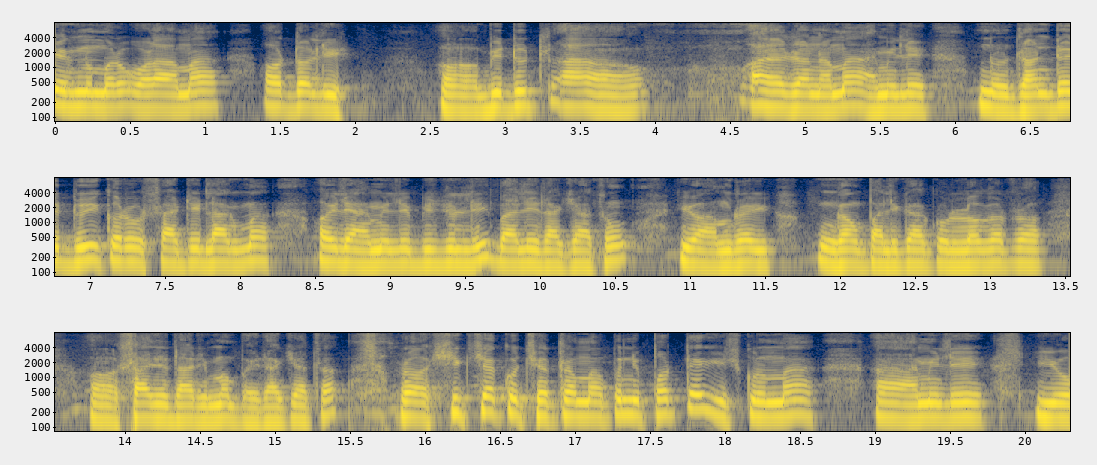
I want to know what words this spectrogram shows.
एक नम्बर वडामा अर्दली विद्युत आयोजनामा हामीले झन्डै दुई करोड साठी लाखमा अहिले हामीले बिजुली बालिराखेका छौँ। यो हाम्रै गाउँपालिकाको लगत र साझेदारीमा भइराखेको छ। र शिक्षाको क्षेत्रमा पनि प्रत्येक स्कुलमा हामीले यो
